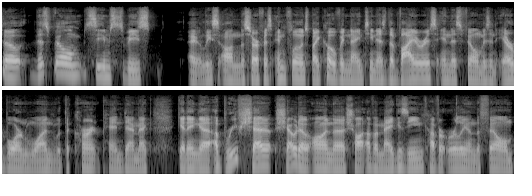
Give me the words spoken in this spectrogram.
So this film seems to be at least on the surface, influenced by COVID 19, as the virus in this film is an airborne one with the current pandemic. Getting a, a brief shout, shout, out on a shot of a magazine cover early in the film.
